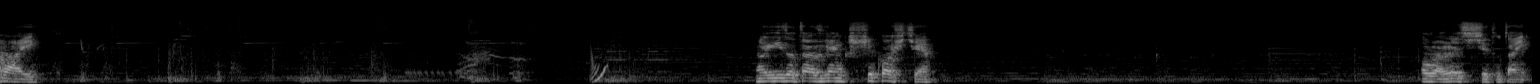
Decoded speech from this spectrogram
Dawaj. No i to teraz większy koście. Dobra, lećcie tutaj.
